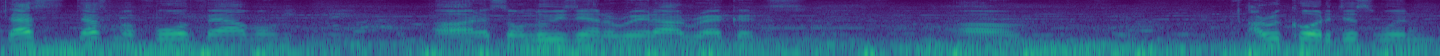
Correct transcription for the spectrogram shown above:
That's that's my fourth album. Uh, that's on Louisiana Red Hot Records. Um, I recorded this one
